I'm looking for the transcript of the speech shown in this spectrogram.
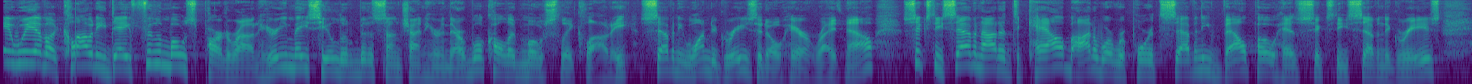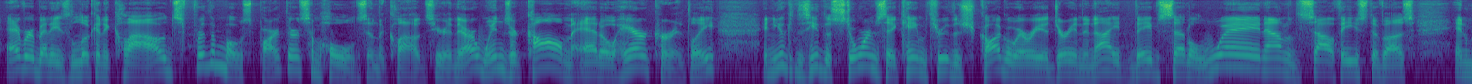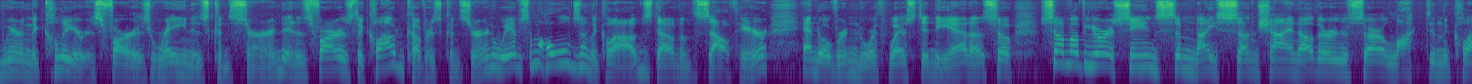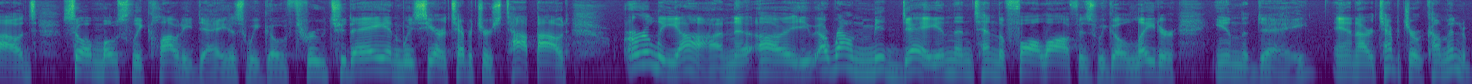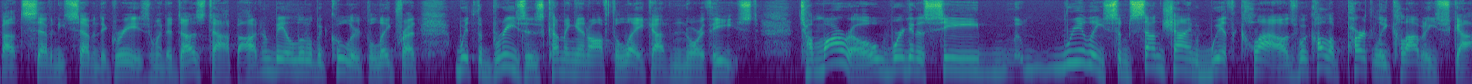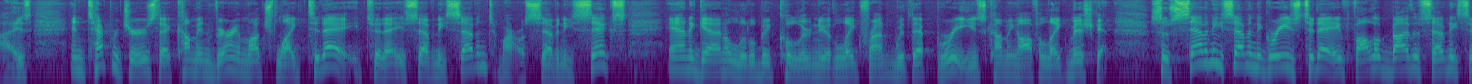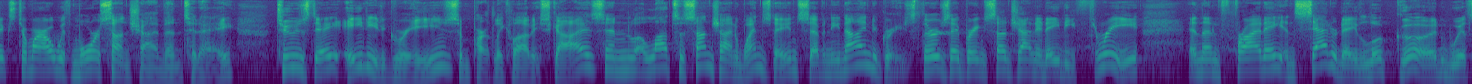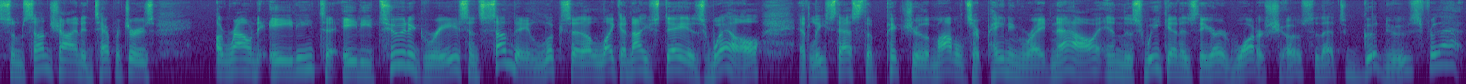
Hey, we have a cloudy day for the most part around here. You may see a little bit of sunshine here and there. We'll call it mostly cloudy. 71 degrees at O'Hare right now. 67 out at DeKalb. Ottawa reports 70. Valpo has 67 degrees. Everybody's looking at clouds for the most part. There are some holes in the clouds here and there. Winds are calm at O'Hare currently. And you can see the storms that came through the Chicago area during the night. They've settled way down to the southeast of us, and we're in the clear as far as rain is concerned. And as far as the cloud cover is concerned, we have some holes in the clouds down in the south here and over in northwest Indiana. So some of you are seeing some nice sunshine, others are locked in the clouds. So a mostly cloudy day as we go through today, and we see our temperatures top out early on, uh, around midday, and then tend to fall off as we go later in the day and our temperature will come in at about 77 degrees when it does top out. It'll be a little bit cooler at the lakefront with the breezes coming in off the lake out in the northeast. Tomorrow, we're going to see really some sunshine with clouds. We'll call it partly cloudy skies and temperatures that come in very much like today. Today 77, tomorrow 76, and again a little bit cooler near the lakefront with that breeze coming off of Lake Michigan. So 77 degrees today, followed followed by the 76 tomorrow with more sunshine than today. Tuesday, 80 degrees and partly cloudy skies, and lots of sunshine Wednesday and 79 degrees. Thursday brings sunshine at 83, and then Friday and Saturday look good with some sunshine and temperatures around 80 to 82 degrees and Sunday looks uh, like a nice day as well. At least that's the picture the models are painting right now and this weekend is the Air and Water Show so that's good news for that.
